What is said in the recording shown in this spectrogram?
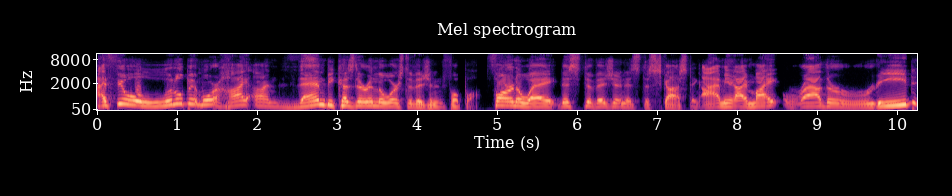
I feel a little bit more high on them because they're in the worst division in football. Far and away, this division is disgusting. I mean, I might rather read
